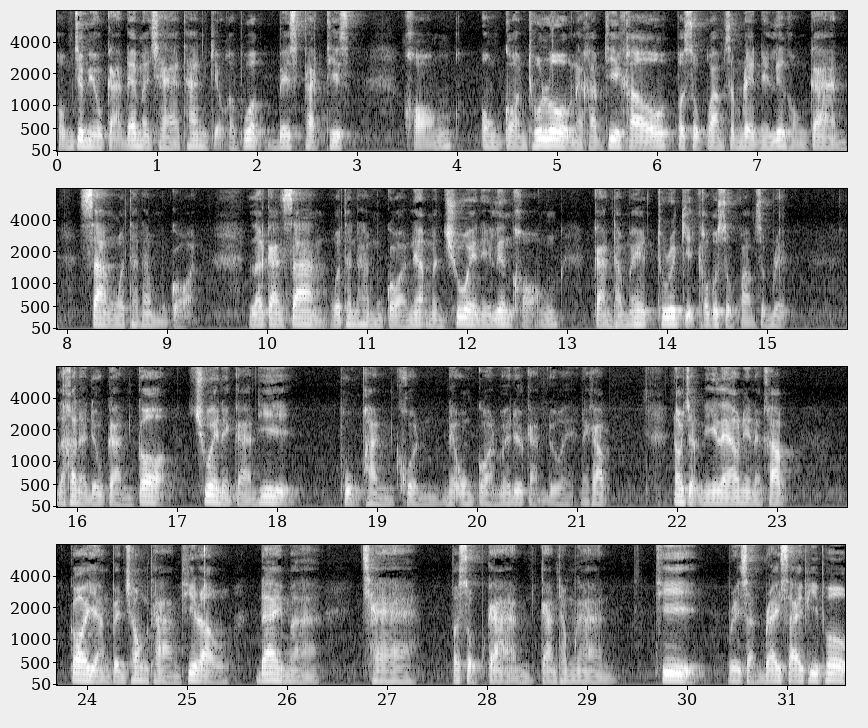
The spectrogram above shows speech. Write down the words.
ผมจะมีโอกาสได้มาแชร์ท่านเกี่ยวกับพวก best practice ขององค์กรทั่วโลกนะครับ ที่เขาประสบความสำเร็จในเรื่องของการสร้างวัฒนธรรมองค์กร และการสร้างวัฒนธรรมองค์กรเนี่ยมันช่วยในเรื่องของการทำให้ธุรกิจเขาประสบความสำเร็จ และขณะเดียวกันก็ช่วยในการที่ผูกพันคนในองค์กรไว้ด้วยกันด้วยนะครับ นอกจากนี้แล้วเนี่ยนะครับ ก็ยังเป็นช่องทางที่เราได้มาแชร์ประสบการณ์ การทำงาน ที่บริษัท Bright Side People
